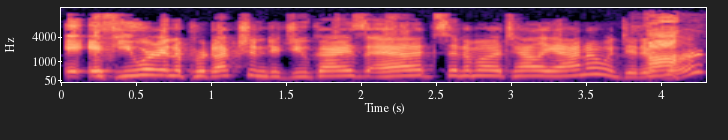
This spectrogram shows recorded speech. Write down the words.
if you were in a production, did you guys add Cinema Italiano and did it work?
